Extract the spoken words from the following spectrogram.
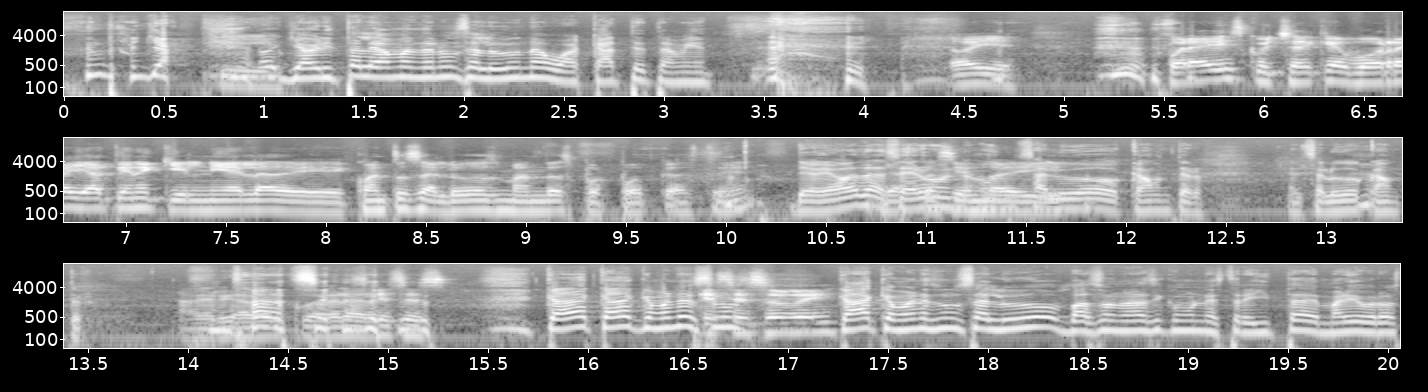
ya, Y- ya ahorita le va a mandar un saludo a un aguacate también. Oye, por ahí escuché que Borra ya tiene quiniela de cuántos saludos mandas por podcast, ¿eh? Deberíamos de hacer un, haciendo un ahí. saludo counter. El saludo counter. A ver, a ver, Sí, cuál era. ¿Qué es eso? Cada, cada que mandes ¿Qué es un, eso, cada que mandes un saludo va a sonar así como una estrellita de Mario Bros.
